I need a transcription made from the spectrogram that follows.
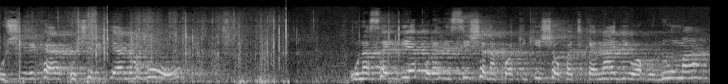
Ushirika, ushirikiano huu unasaidia kurahisisha na kuhakikisha upatikanaji wa huduma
